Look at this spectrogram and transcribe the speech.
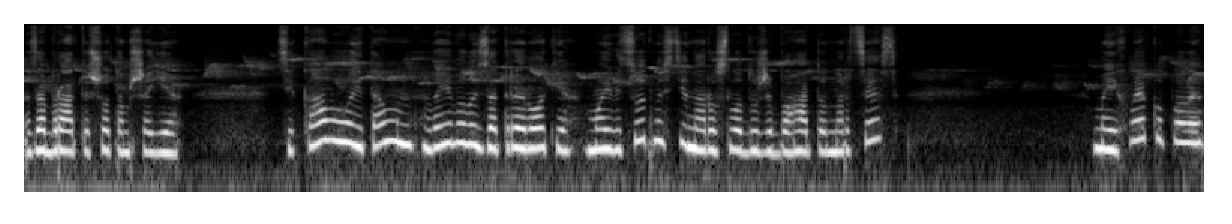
забрати, що там ще є цікавого. І там виявилось за три роки моєї відсутності наросло дуже багато нарцис. Ми їх викопали.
